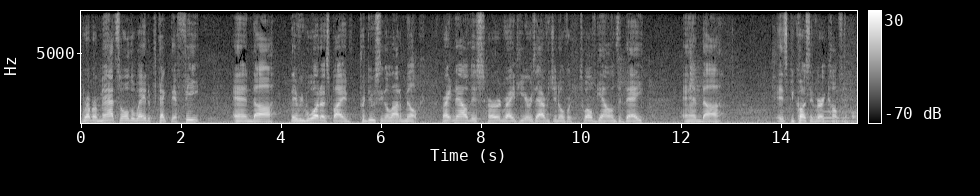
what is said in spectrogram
rubber mats all the way to protect their feet and uh, they reward us by producing a lot of milk. Right now, this herd right here is averaging over 12 gallons a day, and uh, it's because they're very comfortable.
